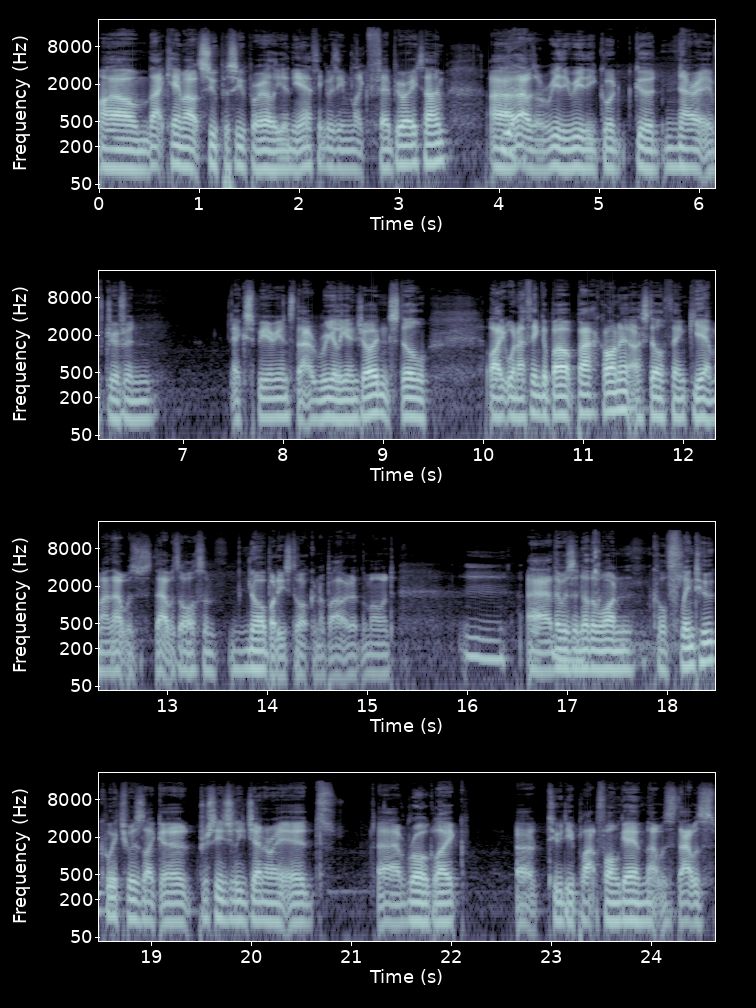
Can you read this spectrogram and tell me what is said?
Um, that came out super super early in the year. I think it was even like February time. Uh, Yeah. That was a really really good good narrative driven experience that I really enjoyed, and still like when I think about back on it, I still think yeah man that was that was awesome. Nobody's talking about it at the moment. Uh, there was another one called Flinthook, which was like a procedurally generated uh, roguelike uh, 2D platform game. That was that was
